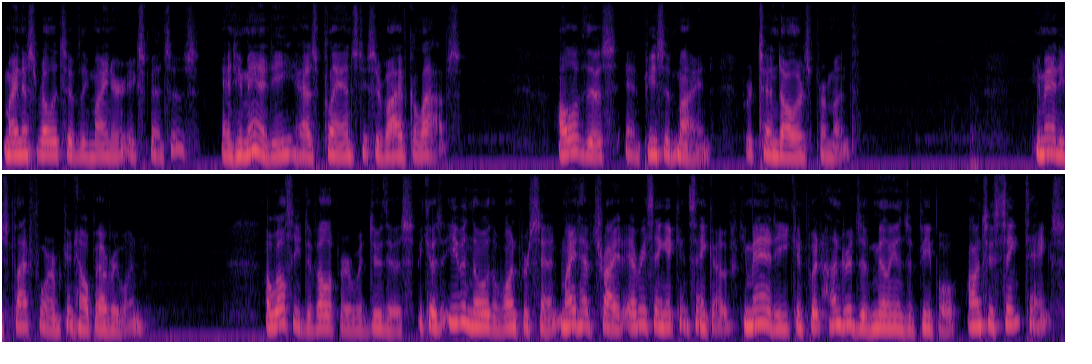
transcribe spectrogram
minus relatively minor expenses, and humanity has plans to survive collapse. All of this and peace of mind for $10 per month. Humanity's Platform can help everyone. A wealthy developer would do this because even though the 1% might have tried everything it can think of, humanity can put hundreds of millions of people onto think tanks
